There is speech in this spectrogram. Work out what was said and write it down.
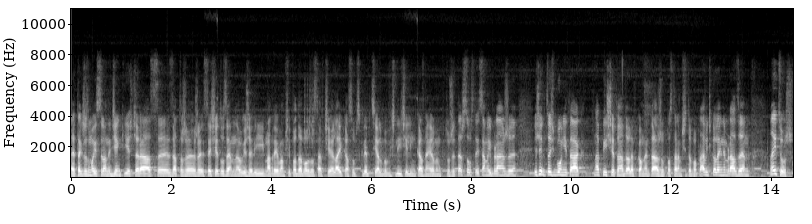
E, Także z mojej strony dzięki jeszcze raz e, za to, że, że jesteście tu ze mną. Jeżeli materiał Wam się podobał, zostawcie lajka, subskrypcję albo wyślijcie linka znajomym, którzy też są z tej samej branży. Jeżeli coś było nie tak, napiszcie to na dole w komentarzu, postaram się to poprawić kolejnym razem. No i cóż,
